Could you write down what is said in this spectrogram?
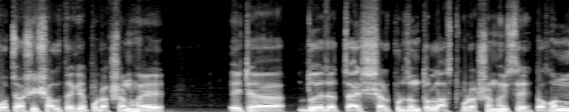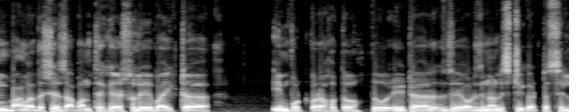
পঁচাশি সাল থেকে প্রোডাকশন হয়ে এটা দুই হাজার চার সাল পর্যন্ত লাস্ট প্রোডাকশন হয়েছে। তখন বাংলাদেশে জাপান থেকে আসলে বাইকটা ইম্পোর্ট করা হতো। তো এটার যে অরিজিনাল স্টিকারটা ছিল,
